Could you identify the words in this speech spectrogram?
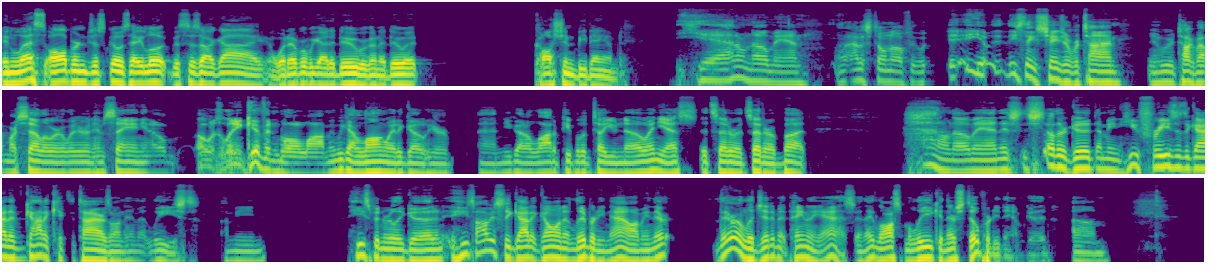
Unless Auburn just goes, hey, look, this is our guy, and whatever we got to do, we're going to do it. Caution be damned. Yeah, I don't know, man. I just don't know if it, it you know, these things change over time. And we were talking about Marcello earlier and him saying, you know, oh, it's Lane Kiffin, blah, blah, blah. I mean, we got a long way to go here. And you got a lot of people to tell you no and yes, et cetera, et cetera. But – I don't know, man. It's other good. I mean, Hugh Freeze is a guy they've got to kick the tires on him at least. I mean, he's been really good, and he's obviously got it going at Liberty now. I mean, they're they're a legitimate pain in the ass, and they lost Malik, and they're still pretty damn good. Um,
